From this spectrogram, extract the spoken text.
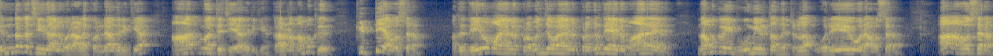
എന്തൊക്കെ ചെയ്താലും ഒരാളെ കൊല്ലാതിരിക്കുക. ആത്മഹത്യ ചെയ്യാതിരിക്കുക. കാരണം നമുക്ക് കിട്ടിയ അവസരം അത് ദൈവമായാലും പ്രപഞ്ചമായാലും പ്രകൃതിയായാലും ആരായാലും നമുക്ക് ഈ ഭൂമിയിൽ തന്നിട്ടുള്ള ഒരേ ഒരു അവസരം. ആ അവസരം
